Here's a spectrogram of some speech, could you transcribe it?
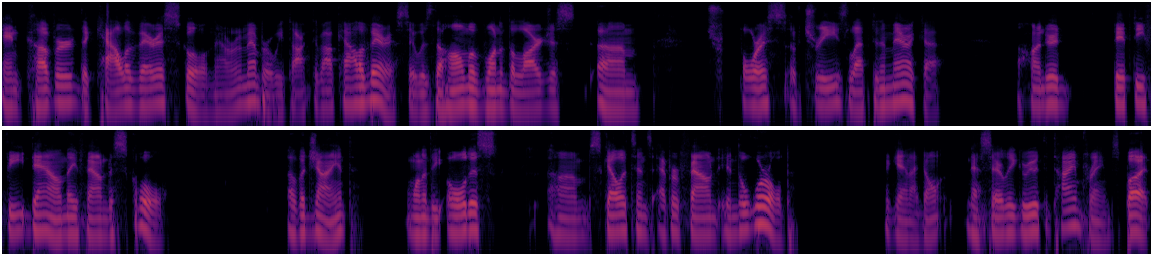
and covered the Calaveras skull. Now, remember, we talked about Calaveras. It was the home of one of the largest um, forests of trees left in America. 150 feet down, they found a skull of a giant, one of the oldest um, skeletons ever found in the world Again, I don't necessarily agree with the time frames, but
